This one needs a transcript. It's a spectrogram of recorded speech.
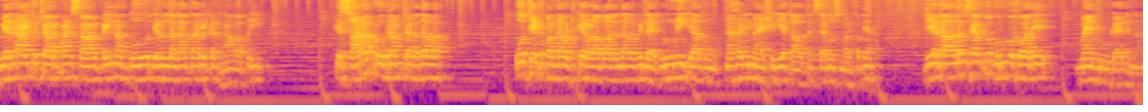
ਮੇਰੇ ਨਾਲ ਅੱਜ ਤੋਂ 4-5 ਸਾਲ ਪਹਿਲਾਂ 2 ਦਿਨ ਲਗਾਤਾਰ ਇਹ ਘਟਨਾ ਵਾਪਰੀ ਕਿ ਸਾਰਾ ਪ੍ਰੋਗਰਾਮ ਚੱਲਦਾ ਵਾ। ਉੱਥੇ ਇੱਕ ਬੰਦਾ ਉੱਠ ਕੇ ਰੌਲਾ ਪਾ ਦਿੰਦਾ ਵਾ ਵੀ ਲੈ, ਗੁਰੂ ਨਹੀਂ ਕਿਹਾ ਤੂੰ। ਮੈਂ ਕਿਹਾ ਜੀ, ਮੈਂ ਸ਼੍ਰੀ ਅਕਾਲ ਤਖਤ ਸਾਹਿਬ ਨੂੰ ਸਮਰਪਿਤ ਹਾਂ। ਜੇ ਅਕਾਲ ਤਖਤ ਸਾਹਿਬ ਤੋਂ ਗੁਰੂ ਅਖਵਾ ਦੇ, ਮੈਂ ਗੁਰੂ ਕਹਿ ਦਿੰਦਾ।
